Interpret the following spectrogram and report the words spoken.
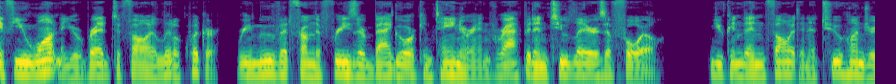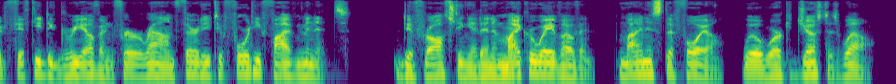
If you want your bread to thaw a little quicker, remove it from the freezer bag or container and wrap it in two layers of foil. You can then thaw it in a 250 degree oven for around 30 to 45 minutes. Defrosting it in a microwave oven, minus the foil, will work just as well.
